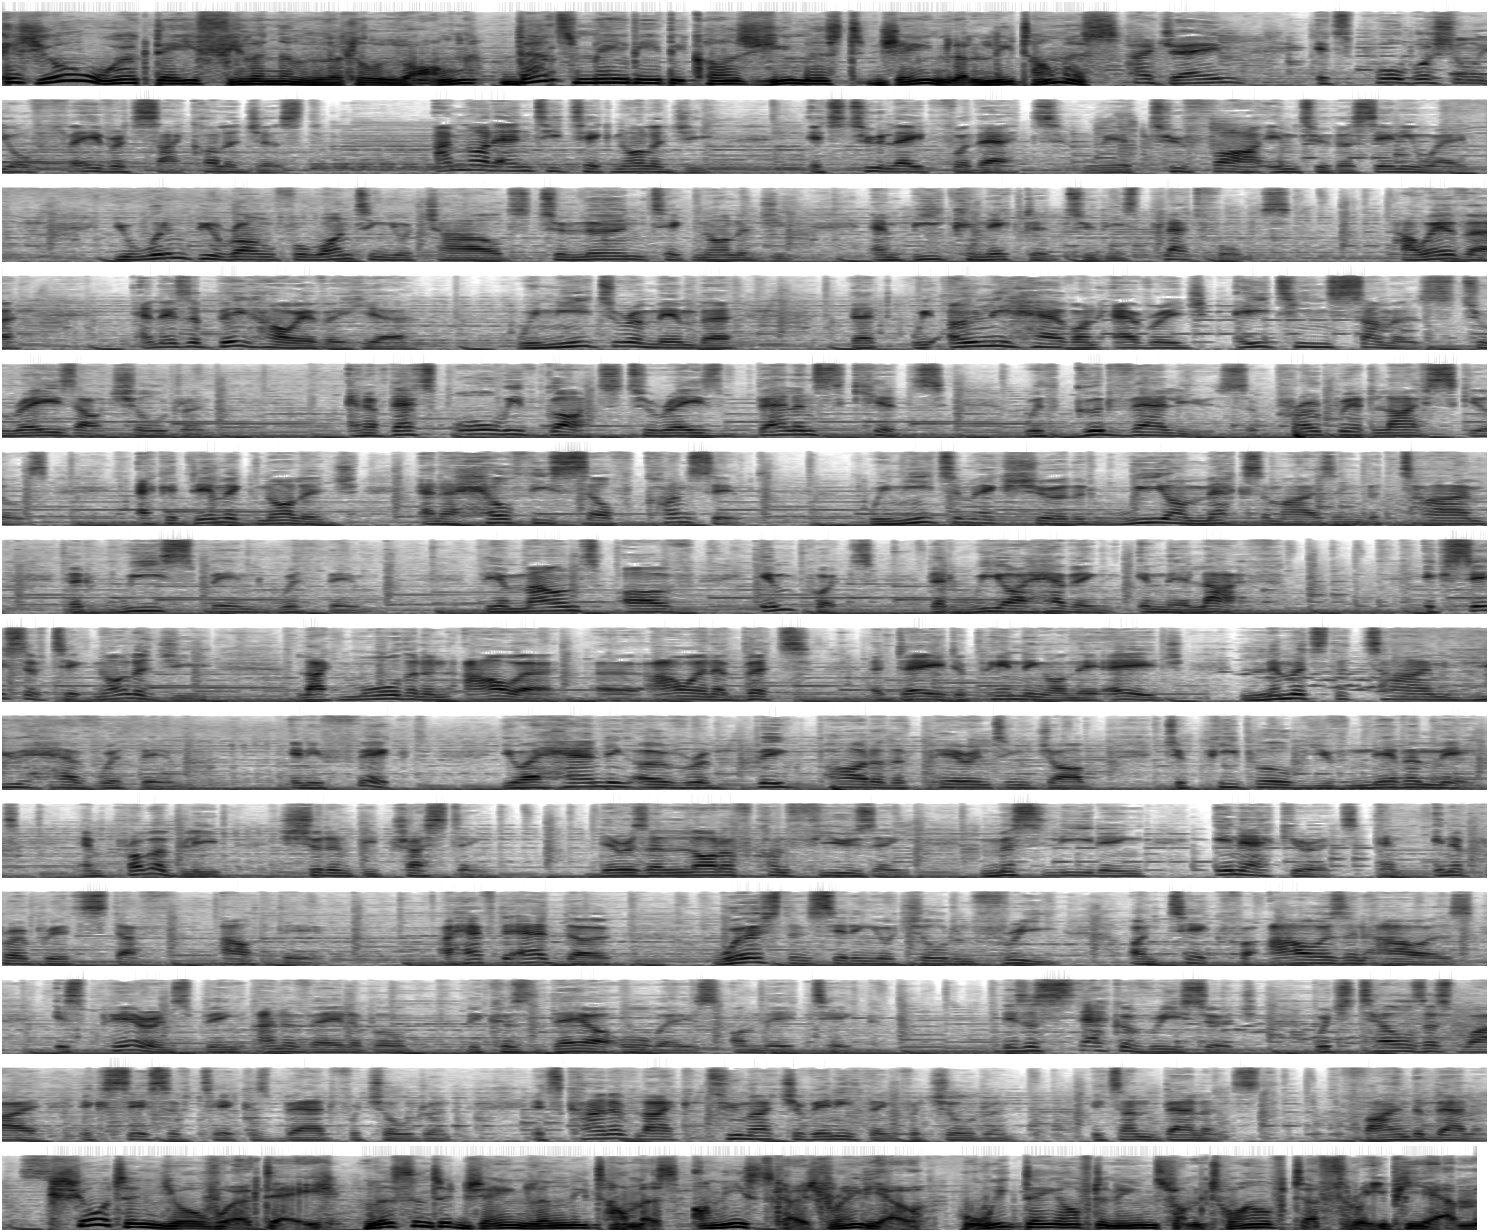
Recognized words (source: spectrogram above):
Is your workday feeling a little long? That's maybe because you missed Jane Linley Thomas. Hi, Jane. It's Paul Bushell, your favorite psychologist. I'm not anti technology. It's too late for that. We're too far into this anyway. You wouldn't be wrong for wanting your child to learn technology and be connected to these platforms. However, and there's a big however here, we need to remember that we only have on average 18 summers to raise our children. And if that's all we've got to raise balanced kids with good values, appropriate life skills, academic knowledge, and a healthy self concept, we need to make sure that we are maximizing the time that we spend with them, the amount of input that we are having in their life. Excessive technology, like more than an hour, uh, hour and a bit a day, depending on their age, limits the time you have with them. In effect, you are handing over a big part of the parenting job to people you've never met and probably shouldn't be trusting. There is a lot of confusing, misleading, inaccurate, and inappropriate stuff out there. I have to add though, worse than setting your children free on tech for hours and hours is parents being unavailable because they are always on their tech. There's a stack of research which tells us why excessive tech is bad for children. It's kind of like too much of anything for children. It's unbalanced. Find the balance. Shorten your workday. Listen to Jane Linley Thomas on East Coast Radio, weekday afternoons from 12 to 3 p.m.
